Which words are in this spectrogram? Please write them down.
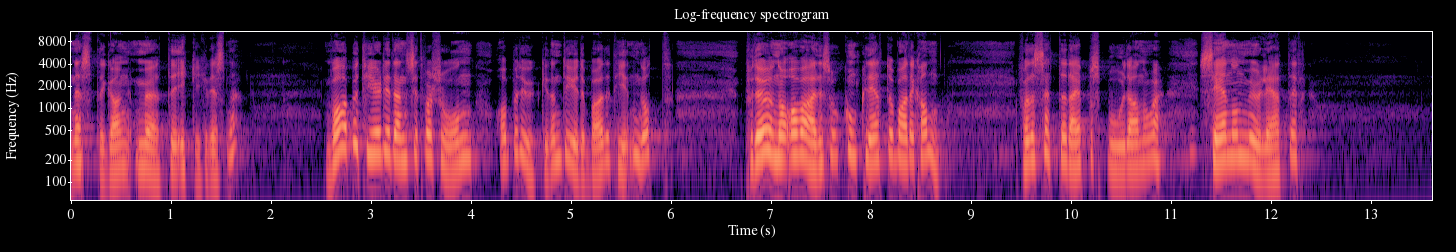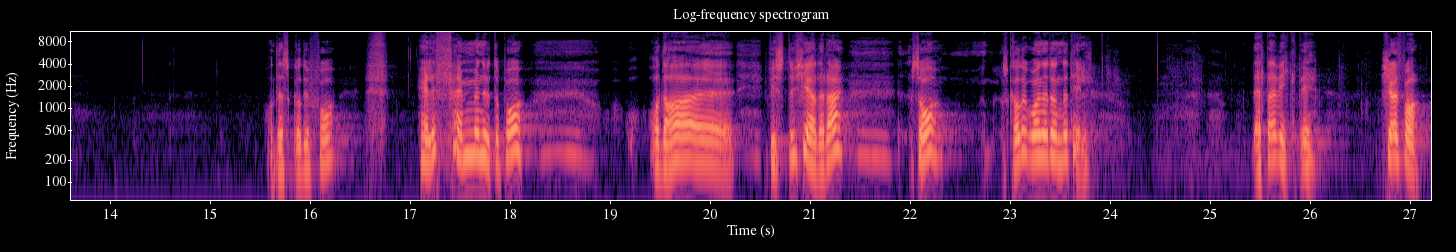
neste gang møte ikke-kristne? Hva betyr det i den situasjonen å bruke den dyrebare tiden godt? Prøv nå å være så konkret du bare kan for å sette deg på sporet av noe. Se noen muligheter. Og det skal du få hele fem minutter på og da, eh, hvis du kjeder deg, så skal du gå en runde til. Dette er viktig. Kjør på.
